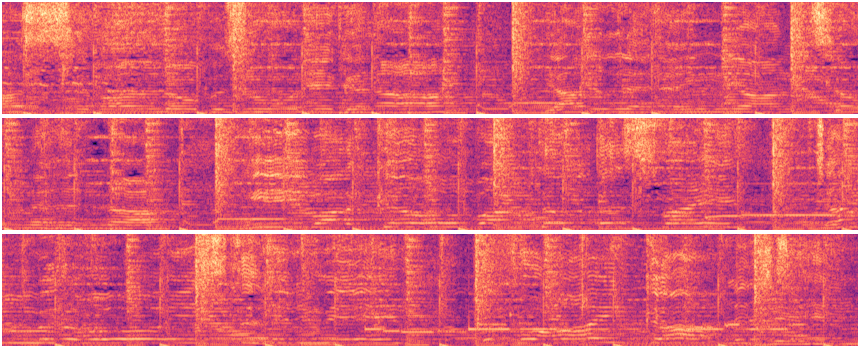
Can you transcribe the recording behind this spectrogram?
አስባለሁ ብዙ እኔ ገና ያለኸኝ አንተው ይባርከው ባንተው ተስፋዬን ጨምሮ ይስጥህ ዕድሜን ክፉ አይንካ ልጄን።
